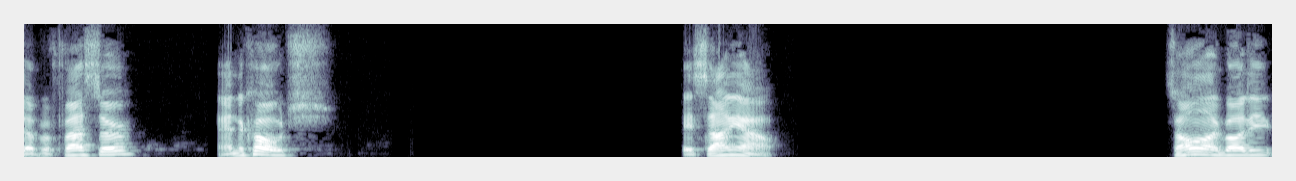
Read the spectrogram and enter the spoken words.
the professor, and the coach is signing out. So long, everybody.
